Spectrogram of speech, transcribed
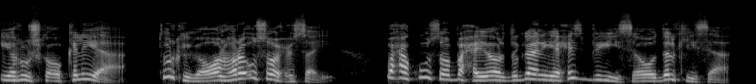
iyo ruushka oo keliya. Turkiga oo aan horey u soo xusay waxaa kuu soo baxaya erdogan iyo xisbigiisa oo dalkiisa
